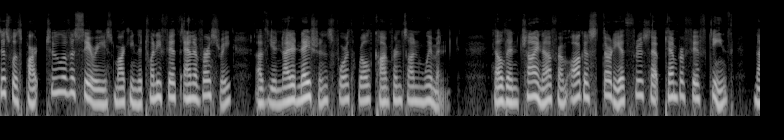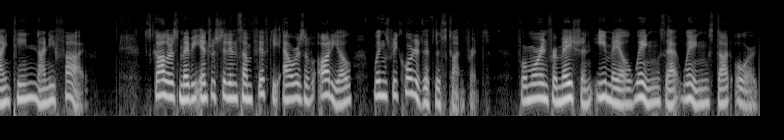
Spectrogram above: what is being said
This was part two of a series marking the 25th anniversary of the United Nations Fourth World Conference on Women, held in China from August 30th through September 15th, 1995. Scholars may be interested in some 50 hours of audio Wings recorded at this conference. For more information, email wings at wings.org.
